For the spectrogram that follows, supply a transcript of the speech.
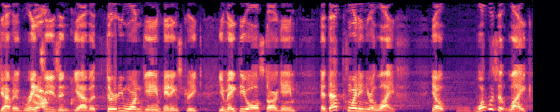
You're having a great Yeah. season. You have a 31 game hitting streak. You make the All Star game. At that point in your life, you know, what was it like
